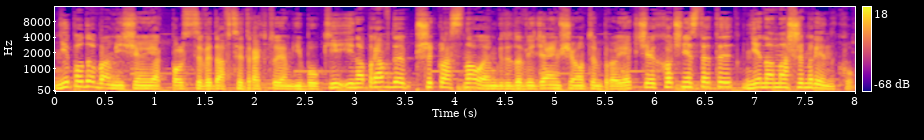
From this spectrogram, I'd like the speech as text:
Nie podoba mi się, jak polscy wydawcy traktują e-booki i naprawdę przyklasnąłem, gdy dowiedziałem się o tym projekcie, choć niestety nie na naszym rynku.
